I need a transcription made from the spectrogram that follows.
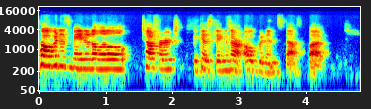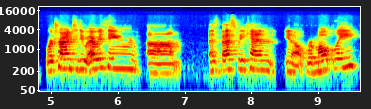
COVID has made it a little tougher because things aren't open and stuff, but we're trying to do everything um, as best we can, you know, remotely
